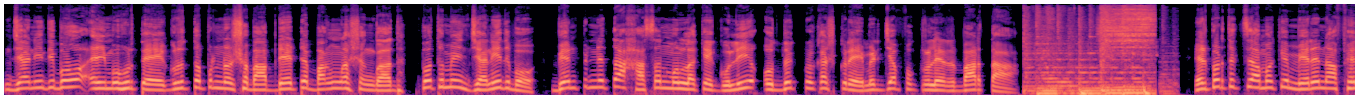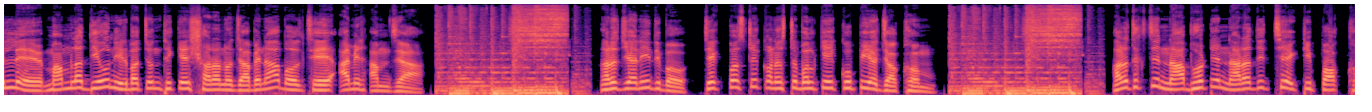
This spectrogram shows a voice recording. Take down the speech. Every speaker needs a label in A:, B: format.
A: জানিয়ে দিব এই মুহূর্তে গুরুত্বপূর্ণ সব আপডেট বাংলা সংবাদ। প্রথমে জানিয়ে দিব, বিএনপি নেতা হাসান মোল্লাকে গুলি, উদ্বেগ প্রকাশ করে মির্জা ফখরুলের বার্তা। এরপর থাকছে আমাকে মেরে না ফেললে মামলা দিয়েও নির্বাচন থেকে সরানো যাবে না, বলছে আমির হামজা। আরও জানিয়ে দিব, চেকপোস্টে কনস্টেবলকে কুপিয়ে জখম। আরও থাকছে না ভোটে নাড়া দিচ্ছে একটি পক্ষ।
